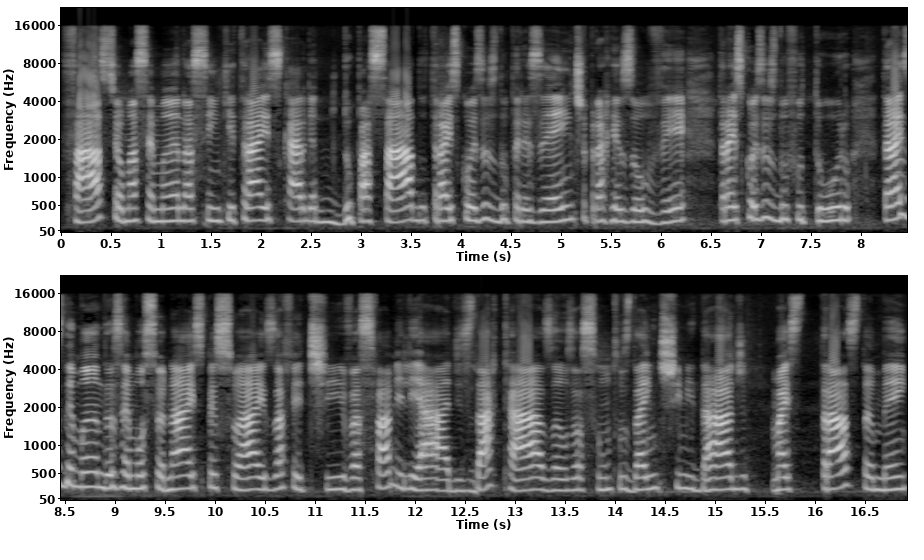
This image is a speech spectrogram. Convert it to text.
fácil, é uma semana assim que traz carga do passado, traz coisas do presente para resolver, traz coisas do futuro, traz demandas emocionais, pessoais, afetivas, familiares, da casa, os assuntos da intimidade, mas traz também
